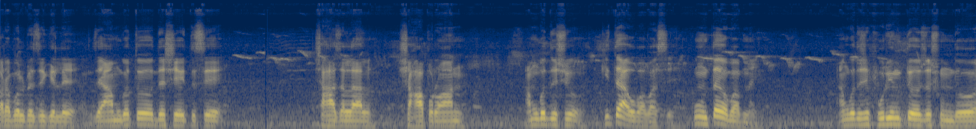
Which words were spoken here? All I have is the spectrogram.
ওরা বলবে যে গেলে, যে আমগো তো দেশে হইতেছে শাহজালাল শাহপরান আমগো দেশও কিতা অভাব আছে, কোনটাই অভাব নাই। আমগো দেশে ফুরিন তো যে সুন্দর,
